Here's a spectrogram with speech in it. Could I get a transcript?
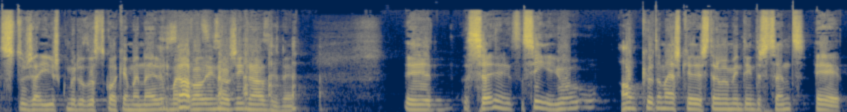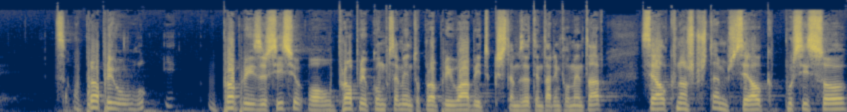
Se tu já ias comer o doce de qualquer maneira, mais vale ir ao ginásio, né? É, se- sim, eu- algo que eu também acho que é extremamente interessante é o próprio, o próprio exercício ou o próprio comportamento, o próprio hábito que estamos a tentar implementar ser algo que nós gostamos, ser algo que por si só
